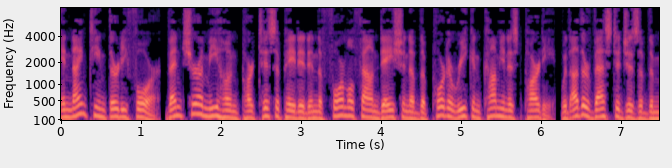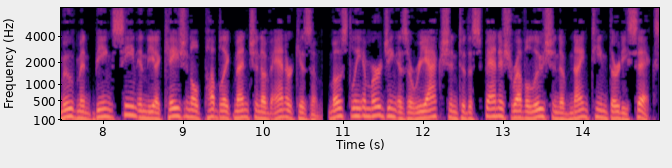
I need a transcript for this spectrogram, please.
In 1934, Ventura Mijon participated in the formal foundation of the Puerto Rican Communist Party, with other vestiges of the movement being seen in the occasional public mention of anarchism, mostly emerging as a reaction to the Spanish Revolution of 1936.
